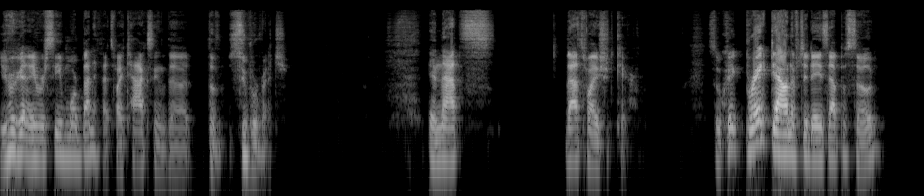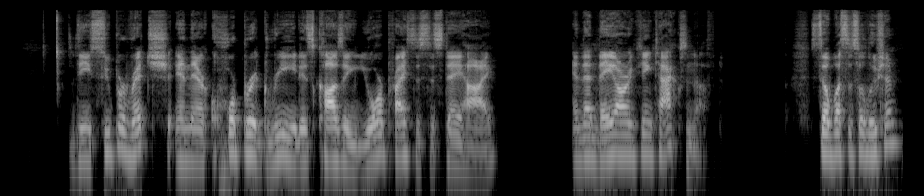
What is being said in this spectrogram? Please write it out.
You're going to receive more benefits by taxing the the super rich. And that's that's why you should care. So quick breakdown of today's episode the super rich and their corporate greed is causing your prices to stay high, and then they aren't getting taxed enough. So, what's the solution?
